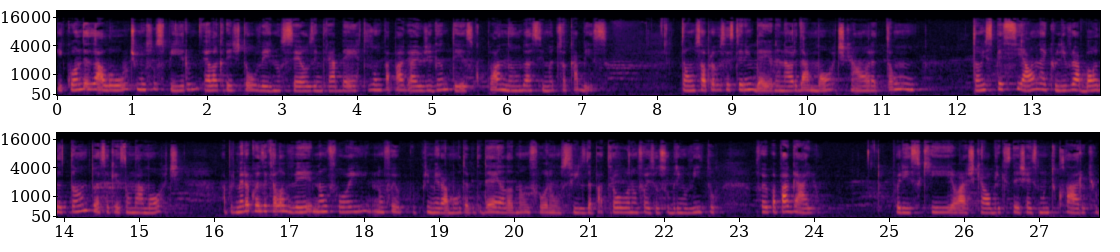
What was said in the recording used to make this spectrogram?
E quando exalou o último suspiro, ela acreditou ver nos céus entreabertos um papagaio gigantesco planando acima de sua cabeça. Então, só para vocês terem ideia, né, na hora da morte, que é uma hora tão, tão especial, né, que o livro aborda tanto essa questão da morte, a primeira coisa que ela vê não foi, não foi o primeiro amor da vida dela, não foram os filhos da patroa, não foi seu sobrinho Vitor, foi o papagaio. Por isso que eu acho que a obra quis deixar isso muito claro, que o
